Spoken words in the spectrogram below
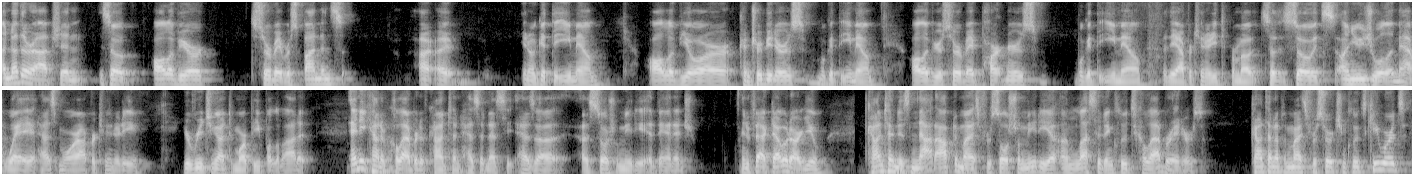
Another option. So all of your survey respondents, are, uh, you know, get the email. All of your contributors will get the email. All of your survey partners will get the email for the opportunity to promote. So, so it's unusual in that way. It has more opportunity. You're reaching out to more people about it. Any kind of collaborative content has an has a, a social media advantage. In fact, I would argue content is not optimized for social media unless it includes collaborators. Content optimized for search includes keywords.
